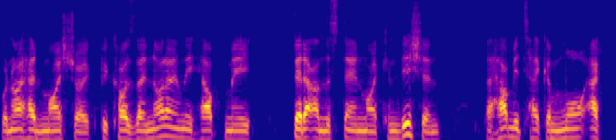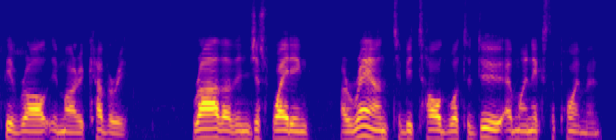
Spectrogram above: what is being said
when I had my stroke because they not only helped me better understand my condition, they helped me take a more active role in my recovery rather than just waiting around to be told what to do at my next appointment.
